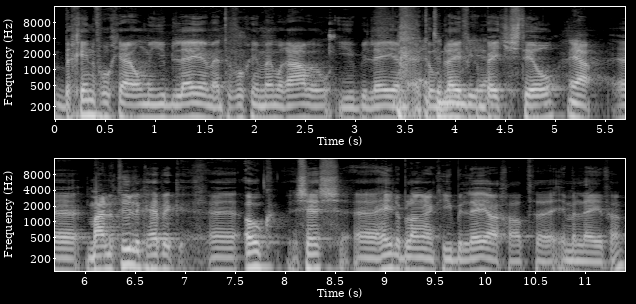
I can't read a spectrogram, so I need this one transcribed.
begin vroeg jij om een jubileum en toen vroeg je een memorabel jubileum en toen, toen bleef ik een je- beetje stil. Ja, Eh, maar natuurlijk heb ik eh, ook zes eh, hele belangrijke jubilea gehad eh, in mijn leven.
